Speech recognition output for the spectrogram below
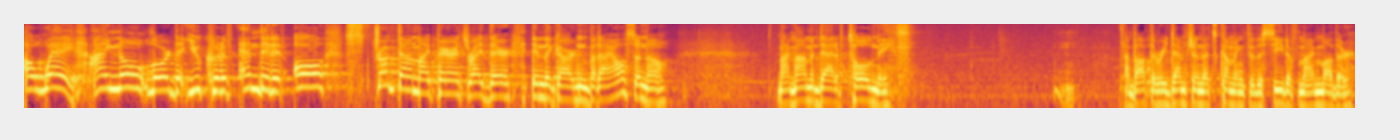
away. I know, Lord, that you could have ended it all, struck down my parents right there in the garden, but I also know my mom and dad have told me about the redemption that's coming through the seed of my mother.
